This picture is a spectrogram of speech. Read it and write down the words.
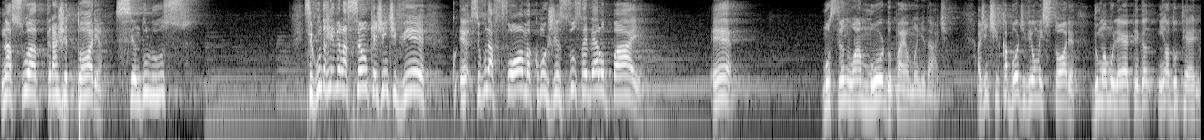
na sua trajetória? Sendo luz. Segunda revelação que a gente vê, é, segunda forma como Jesus revela o Pai, é mostrando o amor do Pai à humanidade. A gente acabou de ver uma história de uma mulher pegando em adultério,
